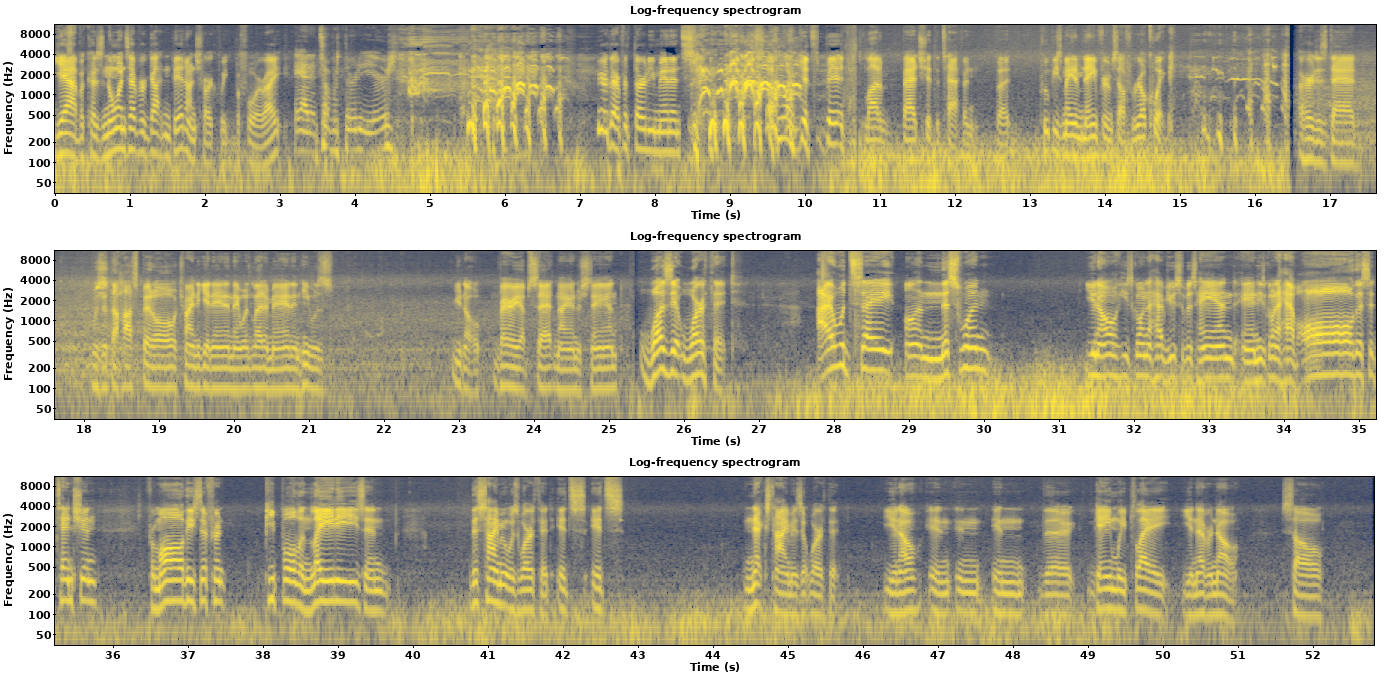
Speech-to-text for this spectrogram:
Yeah, because no one's ever gotten bit on Shark Week before, right? And it's over 30 years. You're there for 30 minutes. Someone gets bit. A lot of bad shit that's happened, but Poopies made a name for himself real quick. I heard his dad was at the hospital trying to get in and they wouldn't let him in and he was you know, very upset and I understand. Was it worth it? I would say on this one, you know, he's going to have use of his hand and he's going to have all this attention from all these different people and ladies and this time it was worth it. It's it's next time is it worth it? You know, in in in the game we play, you never know. So,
